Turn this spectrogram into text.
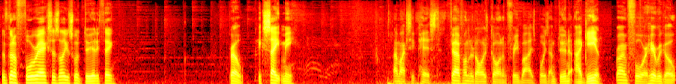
We've got a 4x. It's not like it's going to do anything. Bro, excite me. I'm actually pissed. $500 gone in free buys, boys. I'm doing it again. Round 4. Here we go.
